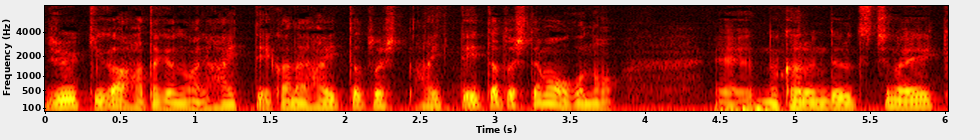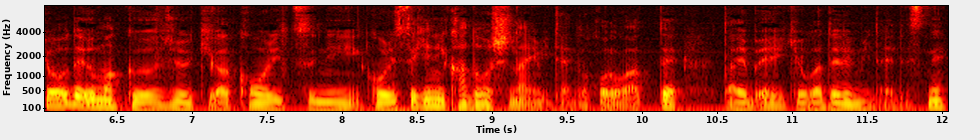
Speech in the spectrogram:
重機が畑の中に入っていかない入ったとし入っていったとしてもこのえーぬかるんでる土の影響でうまく重機が効率に効率的に稼働しないみたいなところがあってだいぶ影響が出るみたいですね。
